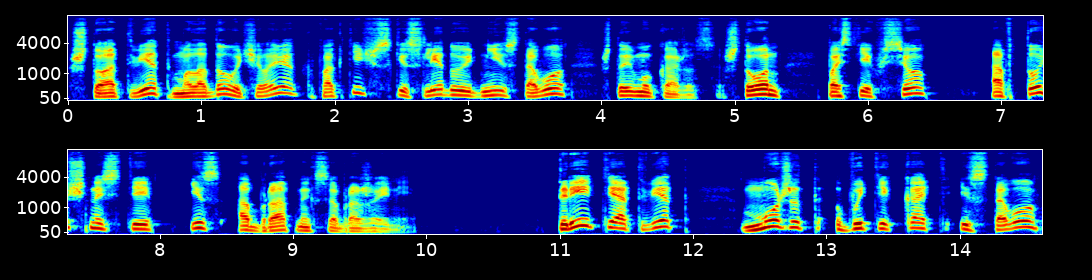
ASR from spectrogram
что ответ молодого человека фактически следует не из того, что ему кажется, что он постиг все, а в точности из обратных соображений. Третий ответ может вытекать из того,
